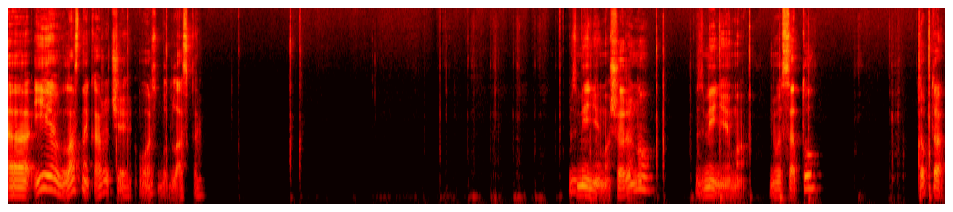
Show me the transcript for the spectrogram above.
Е, І, власне кажучи, ось, будь ласка. Змінюємо ширину, змінюємо висоту. Тобто,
